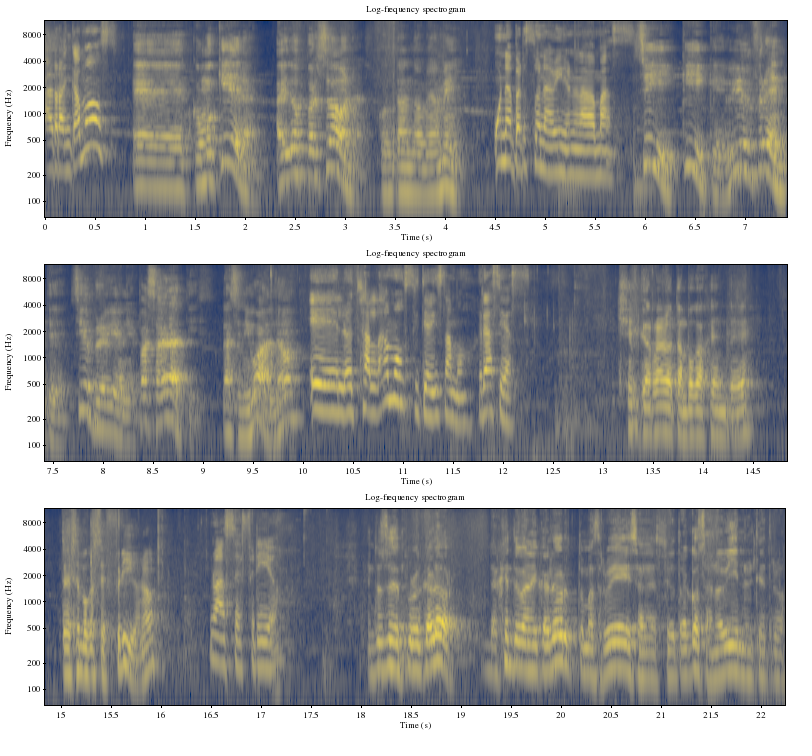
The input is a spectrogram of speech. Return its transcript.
¿Arrancamos? Eh, como quieran. Hay dos personas contándome a mí. Una persona vino nada más. Sí, Quique, vive enfrente. Siempre viene, pasa gratis. La hacen igual, ¿no? Eh, lo charlamos y te avisamos. Gracias. Che, qué raro tan poca gente, ¿eh? Debe porque hace frío, ¿no? No hace frío. Entonces, por el calor. La gente con el calor toma cerveza, hace otra cosa, no viene al teatro.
